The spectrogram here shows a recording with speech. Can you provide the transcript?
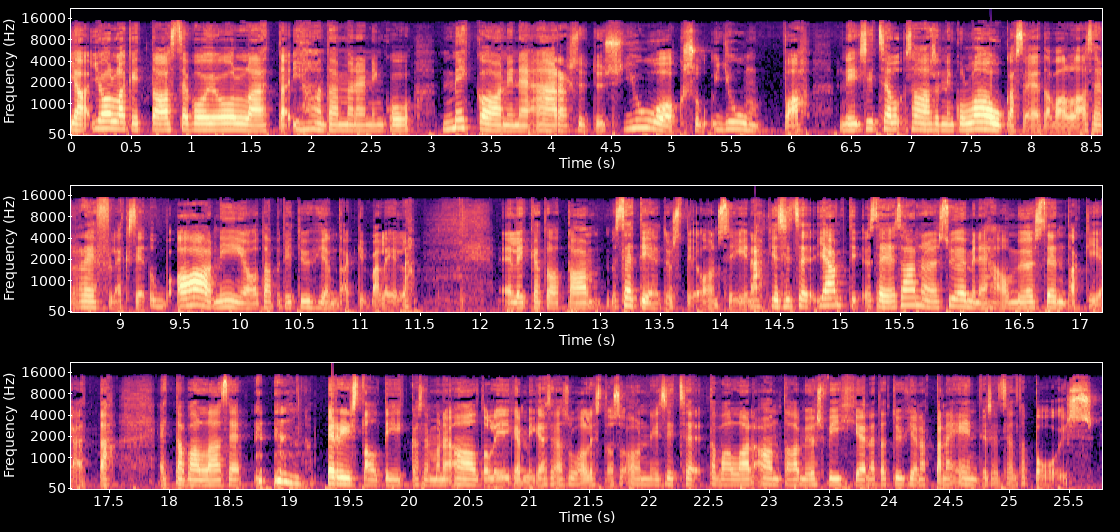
Ja jollakin taas se voi olla, että ihan tämmöinen niin mekaaninen ärsytys, juoksu, jumppa, niin sitten se saa sen niin laukasee tavallaan sen refleksi, että aa niin joo, tämä piti tyhjentääkin välillä. Eli tota, se tietysti on siinä. Ja sitten se, se säännöllinen syöminenhän on myös sen takia, että, että tavallaan se peristaltiikka, semmoinen aaltoliike, mikä siellä suolistossa on, niin sitten se tavallaan antaa myös vihjeen, että tyhjennäpä ne entiset sieltä pois.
